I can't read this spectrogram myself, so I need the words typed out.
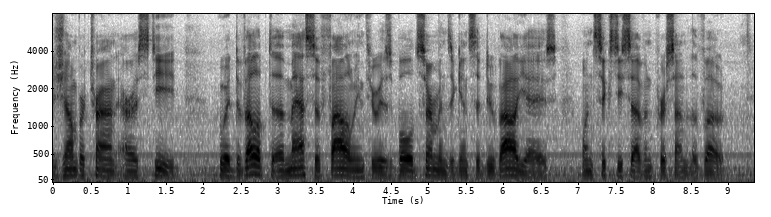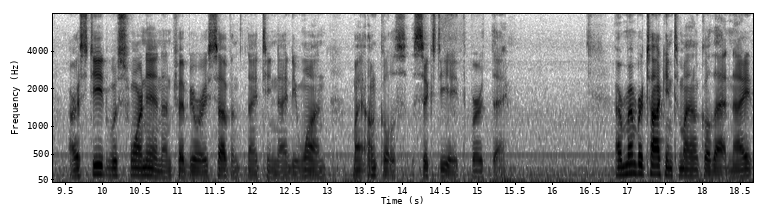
Jean Bertrand Aristide, who had developed a massive following through his bold sermons against the Duvaliers, won 67% of the vote. Aristide was sworn in on February 7, 1991, my uncle's 68th birthday. I remember talking to my uncle that night.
